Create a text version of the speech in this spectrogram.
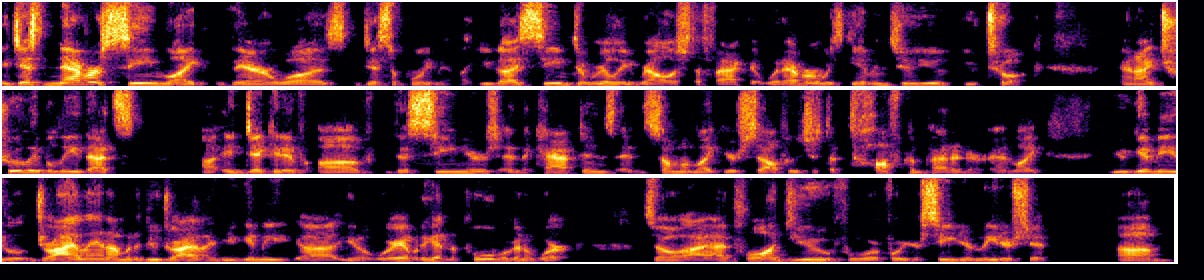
it just never seemed like there was disappointment. Like you guys seemed to really relish the fact that whatever was given to you, you took. And I truly believe that's uh, indicative of the seniors and the captains and someone like yourself who's just a tough competitor. And like you give me dry land, I'm going to do dry land. You give me, uh, you know, we're able to get in the pool, we're going to work. So I, I, applaud you for for your senior leadership. Um,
